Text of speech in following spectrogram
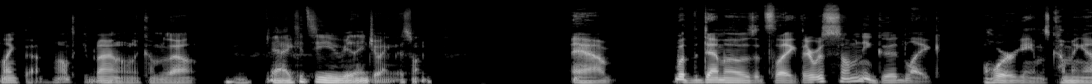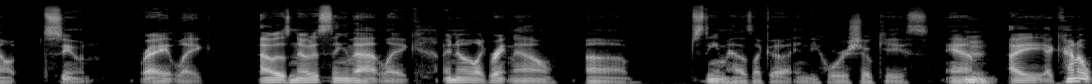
Like that. I'll have to keep an eye on it when it comes out. Mm-hmm. Yeah, I could see you really enjoying this one. Yeah. With the demos, it's like there was so many good like horror games coming out soon, right? Like I was noticing that like I know like right now, uh, Steam has like a indie horror showcase, and mm. I I kind of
